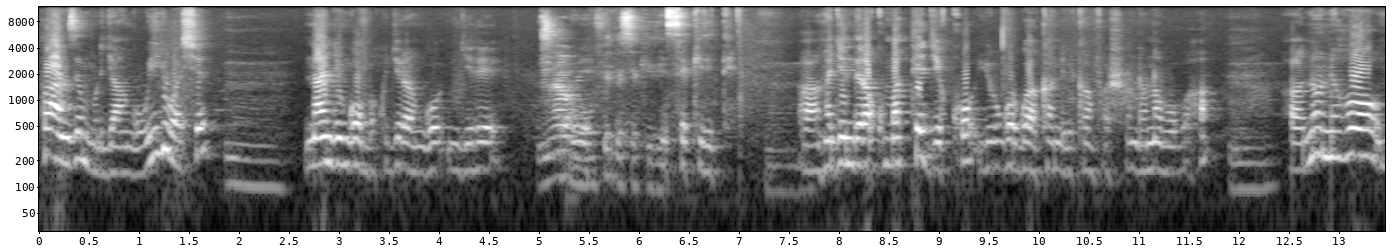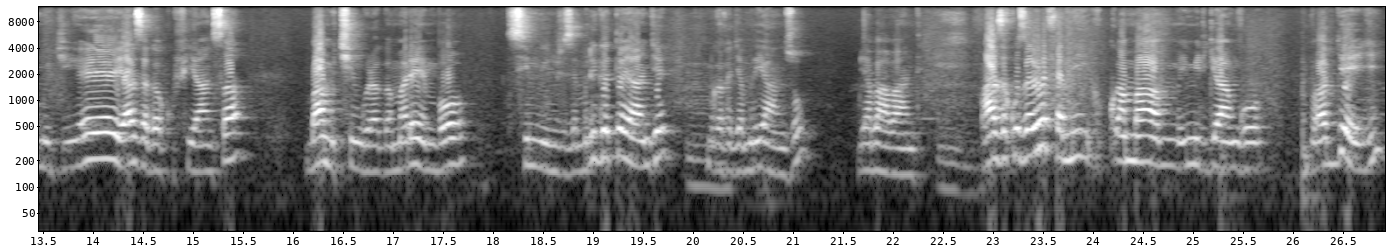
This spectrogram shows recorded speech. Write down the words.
mpanze mu muryango wiyubashye Mm. nanjye ngomba kugira ngo ngire sekirite sekirite Ah, nkagendera ku mategeko y'urugo rwa kandi bikamfasha ndanabubaha. Ah, noneho mu gihe yazaga kufiyansa bamukinguraga amarembo simwinjize muri gato yanjye ubwo akajya muri ya nzu y'aba bandi. Baza kuza rero imiryango ababyeyi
